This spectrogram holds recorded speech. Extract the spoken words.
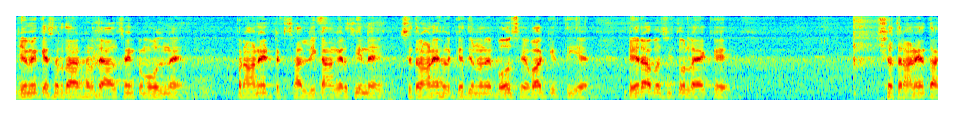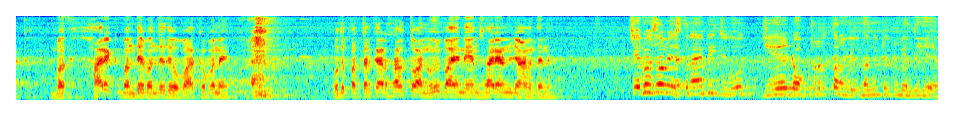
ਜਿਵੇਂ ਕਿ ਸਰਦਾਰ ਹਰਦਿਆਲ ਸਿੰਘ ਕਮੋਜ ਨੇ ਪੁਰਾਣੇ ਟਕਸਾਲੀ ਕਾਂਗਰਸੀ ਨੇ ਸਿਤਰਾਣੇ ਹਲਕੇ ਦੀ ਉਹਨਾਂ ਨੇ ਬਹੁਤ ਸੇਵਾ ਕੀਤੀ ਹੈ ਡੇਰਾਬੱਸੀ ਤੋਂ ਲੈ ਕੇ ਸ਼ਤਰਾਣੇ ਤੱਕ ਹਰ ਇੱਕ ਬੰਦੇ ਬੰਦੇ ਦੇ ਉਹ ਵਾਕਫ ਨੇ। ਉਹਦੇ ਪੱਤਰਕਾਰ ਸਾਹਿਬ ਤੁਹਾਨੂੰ ਵੀ ਬਾਈ ਨੇਮ ਸਾਰਿਆਂ ਨੂੰ ਜਾਣਦੇ ਨੇ। ਚਿਰਮਨ ਸਾਹਿਬ ਇਸ ਤਰ੍ਹਾਂ ਵੀ ਜੋ ਜੇ ਡਾਕਟਰ ਧਰਮਵੀਰ ਗਾਂਧੀ ਟਿਕਟ ਮਿਲਦੀ ਹੈ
